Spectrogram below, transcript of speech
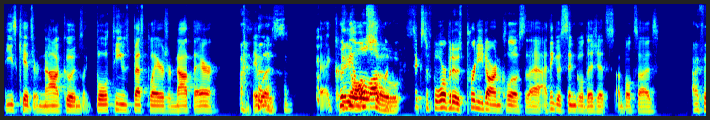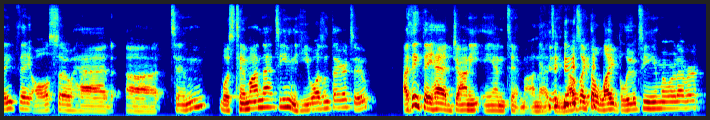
these kids are not good. It's like both teams' best players are not there. It was it could They be a little off also- six to four, but it was pretty darn close to that. I think it was single digits on both sides. I think they also had uh Tim. Was Tim on that team and he wasn't there too? I think they had Johnny and Tim on that team. That was like the light blue team or whatever.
